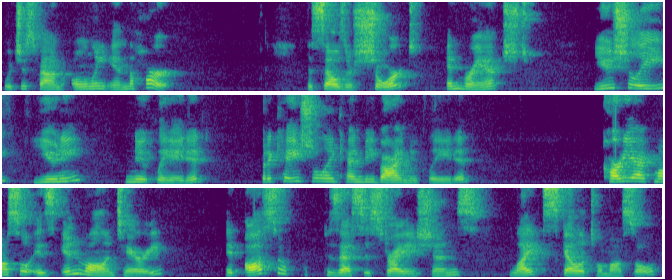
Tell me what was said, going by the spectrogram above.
which is found only in the heart. The cells are short and branched, usually uninucleated, but occasionally can be binucleated. Cardiac muscle is involuntary. It also possesses striations like skeletal muscle,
